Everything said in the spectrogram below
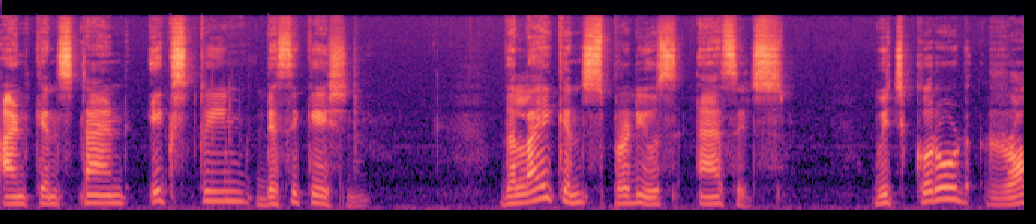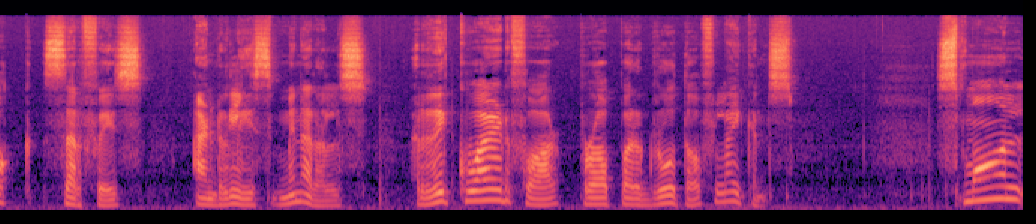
and can stand extreme desiccation. The lichens produce acids which corrode rock surface and release minerals required for proper growth of lichens. Small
